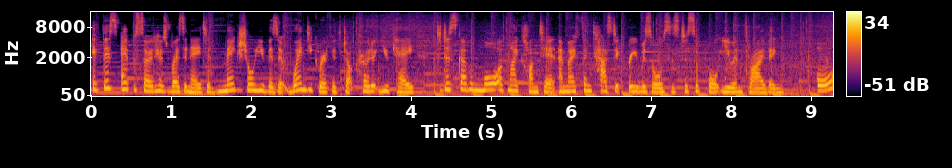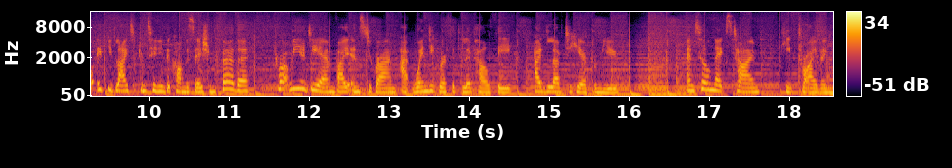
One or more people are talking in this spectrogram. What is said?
If this episode has resonated, make sure you visit wendygriffith.co.uk to discover more of my content and my fantastic free resources to support you in thriving. Or if you'd like to continue the conversation further, drop me a DM by Instagram at Wendy Griffith Live Healthy. I'd love to hear from you. Until next time, keep thriving.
